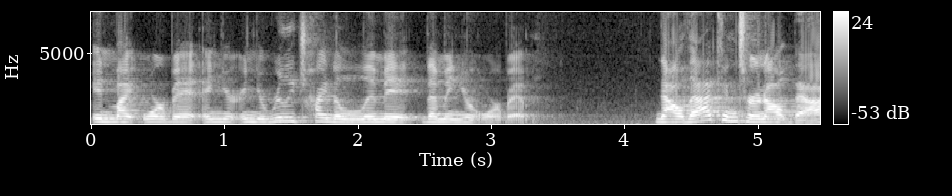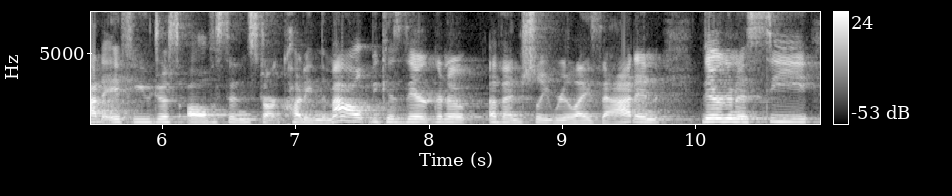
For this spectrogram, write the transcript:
in my orbit, and you're and you're really trying to limit them in your orbit. Now that can turn out bad if you just all of a sudden start cutting them out because they're gonna eventually realize that and they're gonna see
